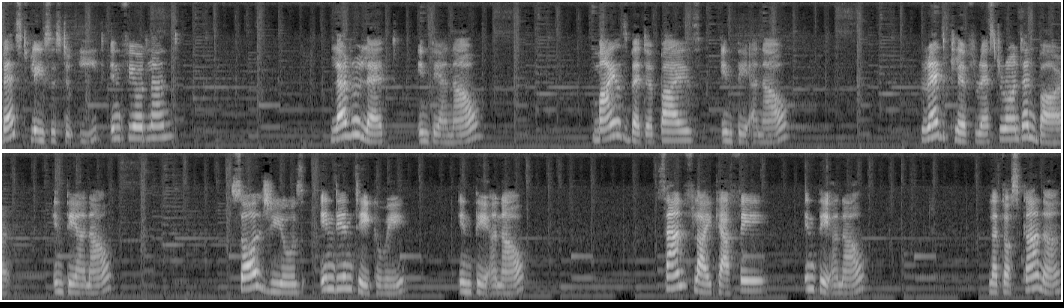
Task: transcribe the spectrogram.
Best places to eat in Fiordland? La Roulette in Te Anau, Miles Better Pies in Te Anau, Red Cliff Restaurant and Bar in Te Anau, Sol Gio's Indian Takeaway in Te Anau, Sandfly Cafe in Te Anau, La Toscana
